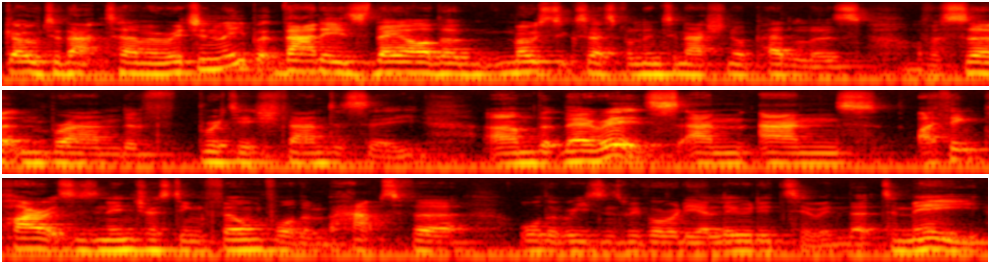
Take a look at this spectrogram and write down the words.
go to that term originally, but that is they are the most successful international peddlers of a certain brand of British fantasy um, that there is, and and I think Pirates is an interesting film for them, perhaps for all the reasons we've already alluded to. In that, to me,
